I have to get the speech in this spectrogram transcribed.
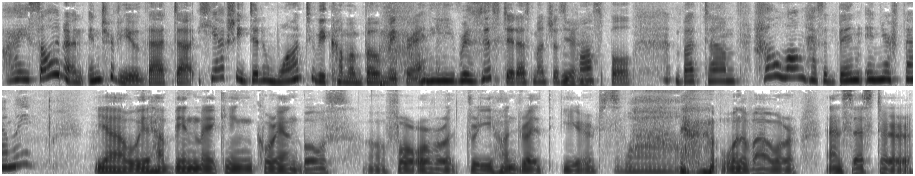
I saw in an interview that uh, he actually didn't want to become a bow maker and he resisted as much as yeah. possible. But um, how long has it been in your family? Yeah, we have been making Korean bows uh, for over 300 years. Wow. One of our ancestors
